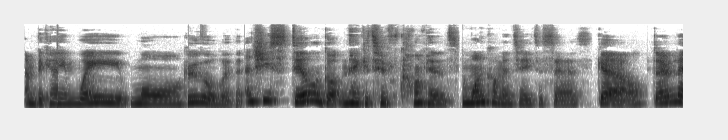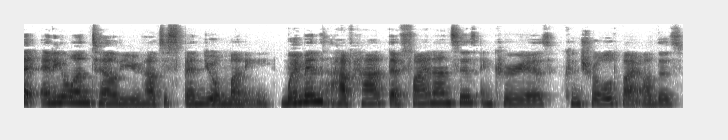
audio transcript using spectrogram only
and became way more frugal with it. And she still got negative comments. One commentator says, Girl, don't let anyone tell you how to spend your money. Women have had their finances and careers controlled by others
